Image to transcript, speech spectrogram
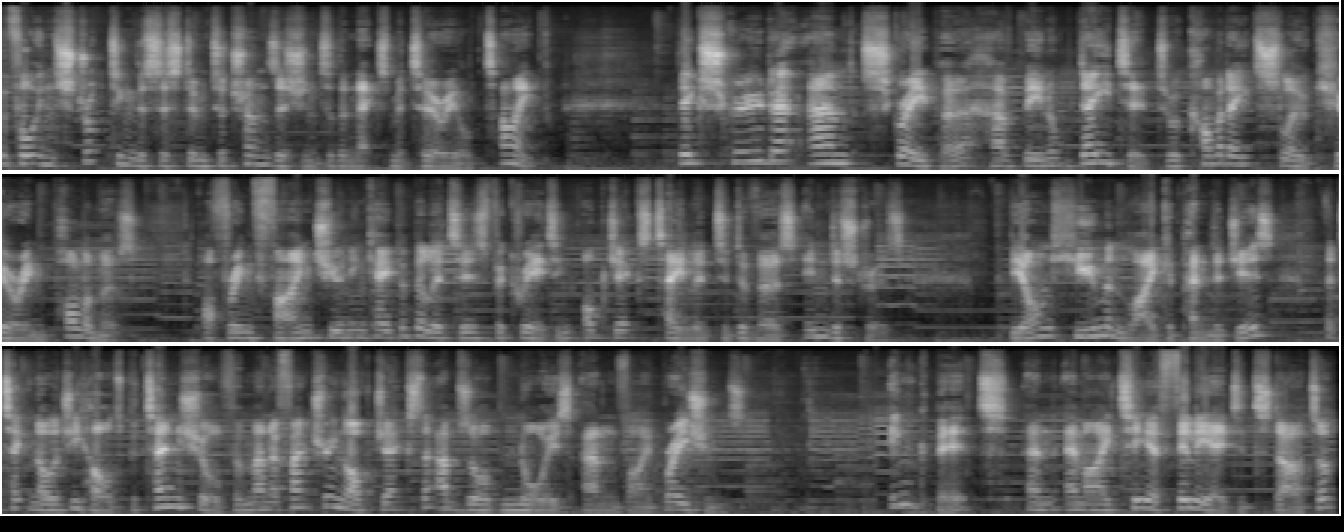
before instructing the system to transition to the next material type. The extruder and scraper have been updated to accommodate slow curing polymers, offering fine tuning capabilities for creating objects tailored to diverse industries. Beyond human like appendages, the technology holds potential for manufacturing objects that absorb noise and vibrations. Inkbit, an MIT affiliated startup,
